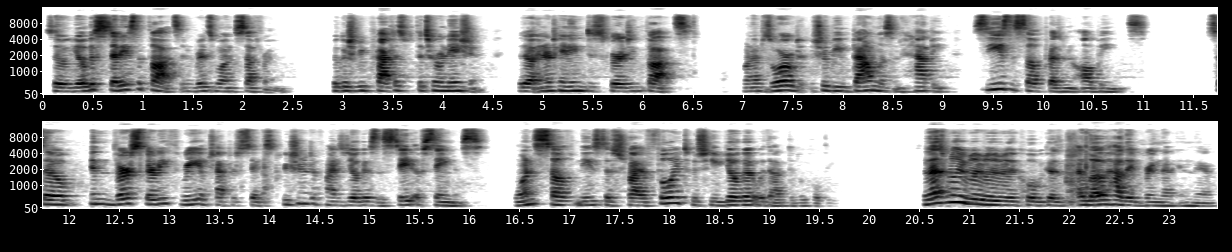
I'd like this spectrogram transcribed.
So yoga steadies the thoughts and rids one's suffering. Yoga should be practiced with determination without entertaining discouraging thoughts. When absorbed, should be boundless and happy, sees the self-present in all beings. So in verse 33 of chapter 6, Krishna defines yoga as a state of sameness oneself needs to strive fully to achieve yoga without difficulty. So that's really, really, really, really cool because I love how they bring that in there.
